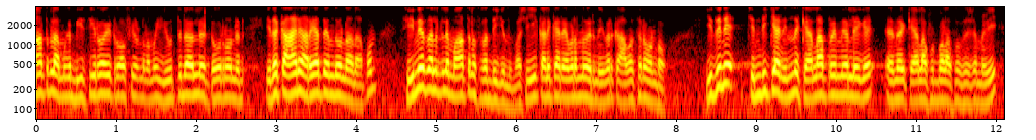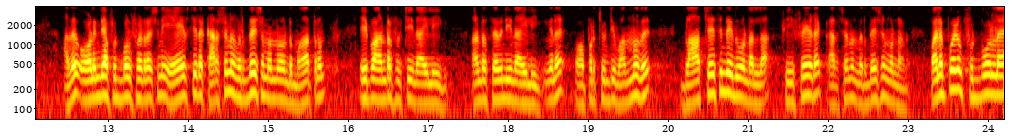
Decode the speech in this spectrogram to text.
മാത്രമല്ല നമുക്ക് ബി സി റോയി ട്രോഫി ഉണ്ട് നമുക്ക് യൂത്ത് ലെവലിൽ ടൂർണമെന്റ് ഉണ്ട്. ഇതൊക്കെ ആരും അറിയാത്ത എന്തുകൊണ്ടാണ്? അപ്പം സീനിയർ തലത്തിൽ മാത്രം ശ്രദ്ധിക്കുന്നു. പക്ഷേ ഈ കളിക്കാർ എവിടെ നിന്ന് വരുന്നു? ഇവർക്ക് അവസരമുണ്ടോ ഇതിനെ ചിന്തിക്കാൻ ഇന്ന് കേരള പ്രീമിയർ ലീഗ് എന്ന കേരള ഫുട്ബോൾ അസോസിയേഷൻ വഴി അത് ഓൾ ഇന്ത്യ ഫുട്ബോൾ ഫെഡറേഷന് എ എഫ് സിയുടെ കർശന നിർദ്ദേശം വന്നതുകൊണ്ട് മാത്രം ഇപ്പോൾ under fifteen I league under seventeen I league ഇങ്ങനെ ഓപ്പർച്യൂണിറ്റി വന്നത് ബ്ലാസ്റ്റേഴ്സിന്റെ ഇതുകൊണ്ടല്ല ഫിഫയുടെ കർശന നിർദ്ദേശം കൊണ്ടാണ്. പലപ്പോഴും ഫുട്ബോളിലെ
